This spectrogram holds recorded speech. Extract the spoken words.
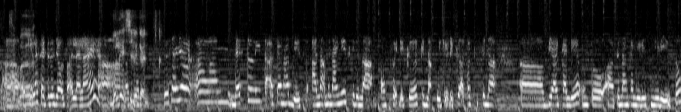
Uh, Okeylah, saya terus jawab soalan lah. Eh. Uh, Boleh, silakan. Biasanya um, battle ni tak akan habis. Anak menangis, kita nak comfort dia ke, kita nak pujuk dia ke atau kita nak uh, biarkan dia untuk uh, tenangkan diri sendiri. So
